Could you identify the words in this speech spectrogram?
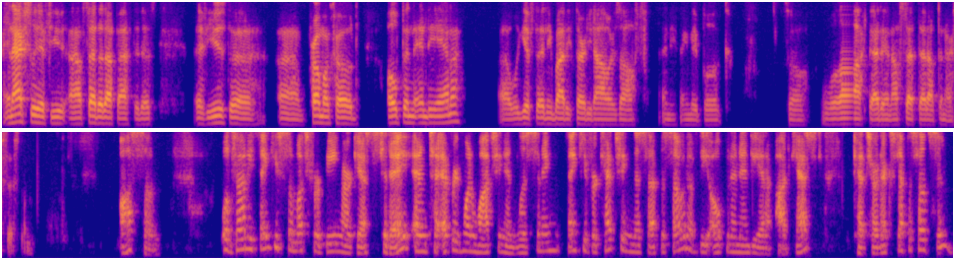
And actually, if you, I'll set it up after this. If you use the uh, promo code Open Indiana, uh, we'll give anybody $30 off anything they book. So we'll lock that in. I'll set that up in our system. Awesome. Well, Johnnie, thank you so much for being our guest today. And to everyone watching and listening, thank you for catching this episode of the Open in Indiana podcast. Catch our next episode soon.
